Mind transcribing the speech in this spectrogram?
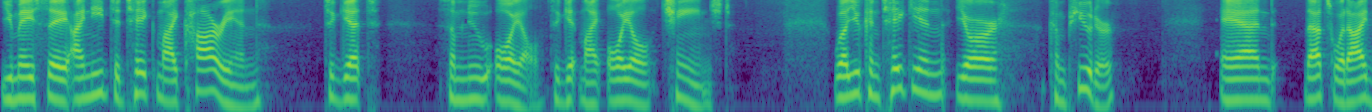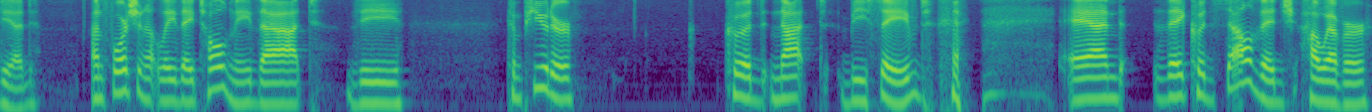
You may say, I need to take my car in to get some new oil, to get my oil changed. Well, you can take in your computer, and that's what I did. Unfortunately, they told me that the computer could not be saved. and they could salvage, however,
